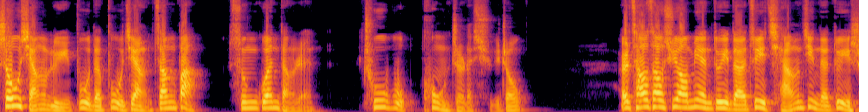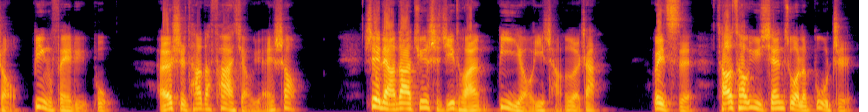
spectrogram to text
收降吕布的部将臧霸、孙关等人，初步控制了徐州。而曹操需要面对的最强劲的对手，并非吕布，而是他的发小袁绍。这两大军事集团必有一场恶战。为此，曹操预先做了布置。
